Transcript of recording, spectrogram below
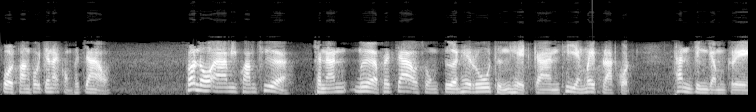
โปรดฟังพระเจ้าของพระเจ้า เพราะโนอามีความเชื่อ ฉะนั้นเมื่อพระเจ้าทรงเตือนให้รู้ถึงเหตุการณ์ที่ยังไม่ปรากฏ ท่านจึงยำเกรง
